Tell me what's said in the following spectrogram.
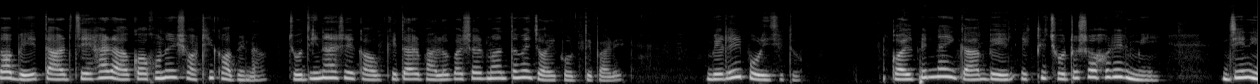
তবে তার চেহারা কখনোই সঠিক হবে না। যদি না সে কাউকে তার ভালোবাসার মাধ্যমে জয় করতে পারে। বেলের পরিচিত। গল্পের নায়িকা বেল একটি ছোট শহরের মেয়ে, যিনি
